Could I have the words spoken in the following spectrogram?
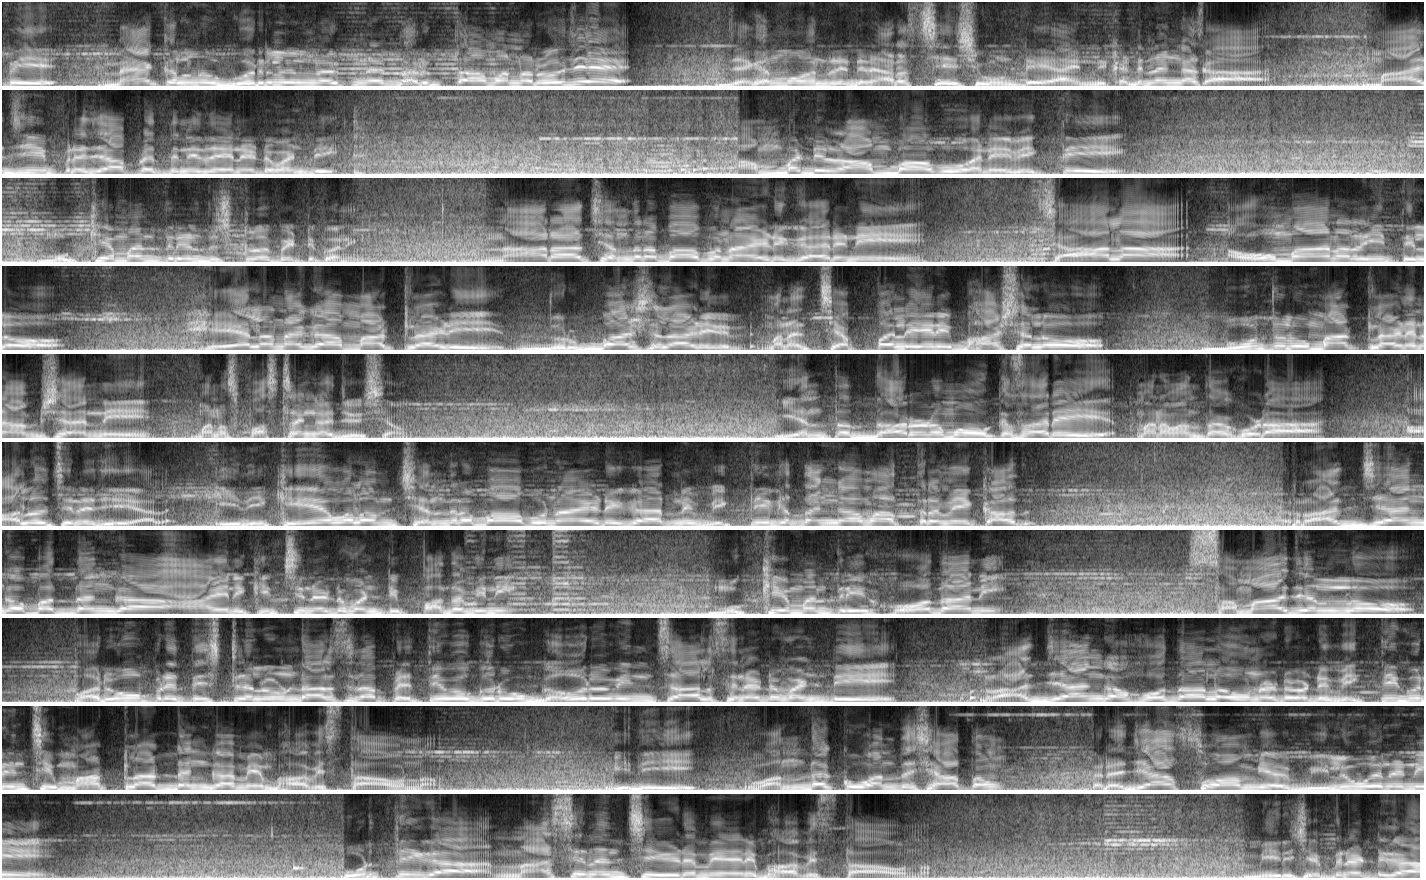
చెప్పి మేకలను గొర్రెలను నరుకున్నట్టు నరుకుతామన్న రోజే జగన్మోహన్ రెడ్డిని అరెస్ట్ చేసి ఉంటే ఆయన్ని కఠినంగా మాజీ ప్రజాప్రతినిధి అయినటువంటి అంబటి రాంబాబు అనే వ్యక్తి ముఖ్యమంత్రిని దృష్టిలో పెట్టుకొని నారా చంద్రబాబు నాయుడు గారిని చాలా అవమాన రీతిలో హేళనగా మాట్లాడి దుర్భాషలాడి మన చెప్పలేని భాషలో బూతులు మాట్లాడిన అంశాన్ని మనం స్పష్టంగా చూసాం ఎంత దారుణమో ఒకసారి మనమంతా కూడా ఆలోచన చేయాలి. ఇది కేవలం చంద్రబాబు నాయుడు గారిని వ్యక్తిగతంగా మాత్రమే కాదు రాజ్యాంగబద్ధంగా ఆయనకి ఇచ్చినటువంటి పదవిని ముఖ్యమంత్రి హోదాని సమాజంలో పరువు ప్రతిష్టలు ఉండాల్సిన ప్రతి ఒక్కరూ గౌరవించాల్సినటువంటి రాజ్యాంగ హోదాలో ఉన్నటువంటి వ్యక్తి గురించి మాట్లాడడంగా మేము భావిస్తూ ఉన్నాం. ఇది వందకు వంద శాతం ప్రజాస్వామ్య విలువలని పూర్తిగా నాశనం చేయడమే అని భావిస్తూ ఉన్నాం. మీరు చెప్పినట్టుగా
